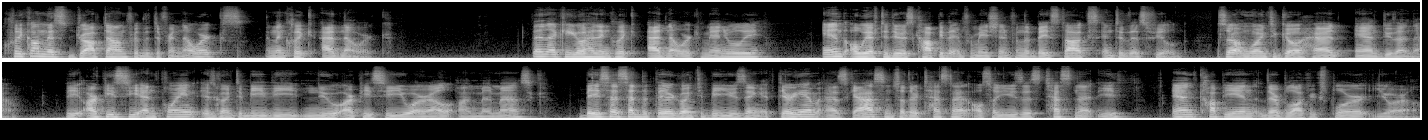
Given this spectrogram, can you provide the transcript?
click on this dropdown for the different networks, and then click Add Network. Then I can go ahead and click Add Network manually, and all we have to do is copy the information from the base docs into this field. So I'm going to go ahead and do that now. The RPC endpoint is going to be the new RPC URL on MetaMask. Base has said that they are going to be using Ethereum as gas, and so their testnet also uses testnet ETH, and copy in their block explorer URL.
